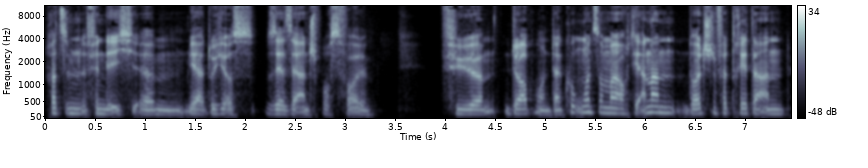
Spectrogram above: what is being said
Trotzdem finde ich, ähm, ja, durchaus sehr, sehr anspruchsvoll für Dortmund. Dann gucken wir uns nochmal auch die anderen deutschen Vertreter an.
